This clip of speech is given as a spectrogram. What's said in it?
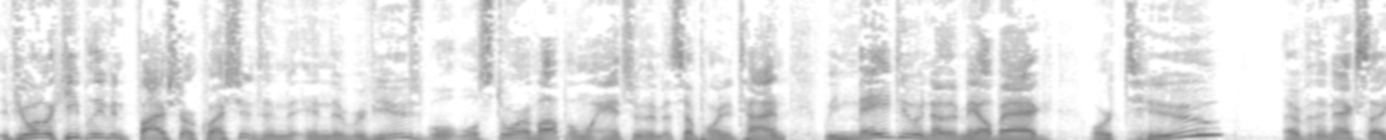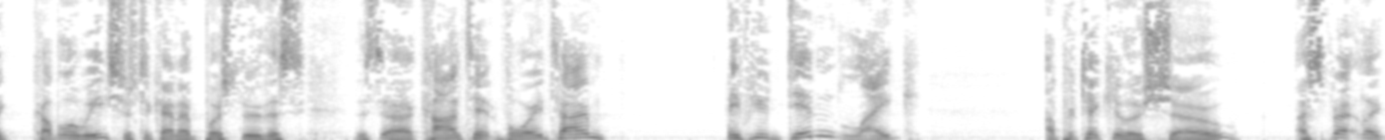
If you want to keep leaving five star questions in the, in the reviews, we'll, we'll store them up and we'll answer them at some point in time. We may do another mailbag or two over the next like couple of weeks just to kind of push through this, this, uh, content void time. If you didn't like a particular show, spe- like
